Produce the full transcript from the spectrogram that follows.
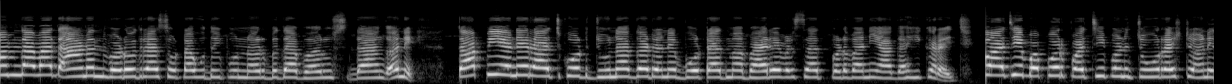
અમદાવાદ, આણંદ, વડોદરા, છોટાઉદેપુર, નર્મદા, ભરૂચ, ડાંગ અને તાપી અને રાજકોટ, જૂનાગઢ અને બોટાદમાં ભારે વરસાદ પડવાની આગાહી કરાઈ છે. તો આજે બપોર પછી પણ સૌરાષ્ટ્ર અને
